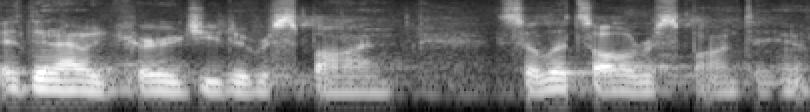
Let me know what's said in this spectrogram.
And then I would encourage you to respond. So let's all respond to Him.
